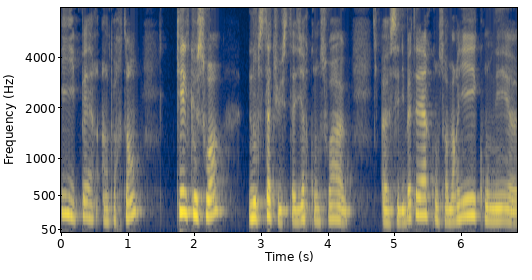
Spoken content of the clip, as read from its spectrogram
hyper important, quel que soit notre statut, c'est-à-dire qu'on soit euh, célibataire, qu'on soit marié, qu'on est euh,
